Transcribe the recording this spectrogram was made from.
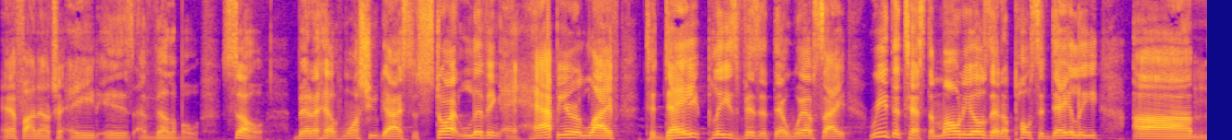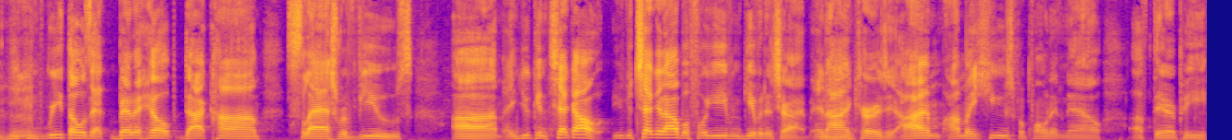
and financial aid is available. So BetterHelp wants you guys to start living a happier life today. Please visit their website, read the testimonials that are posted daily. Um, You can read those at betterhelp.com slash reviews. Um, and you can check out you can check it out before you even give it a try. And I encourage it. I'm I'm a huge proponent now of therapy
